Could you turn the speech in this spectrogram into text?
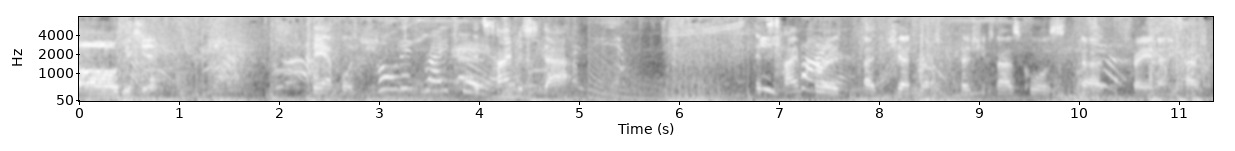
Oh, good shit. Damn, Hold it right there. It's time to stop. It's time for a, a gen rush because she's not as cool as uh, Trey in any fashion.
